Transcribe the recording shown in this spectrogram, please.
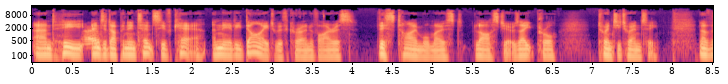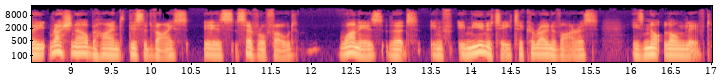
And he uh, ended up in intensive care and nearly died with coronavirus this time almost last year. It was April 2020. Now, the rationale behind this advice is several fold. One is that immunity to coronavirus is not long lived.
